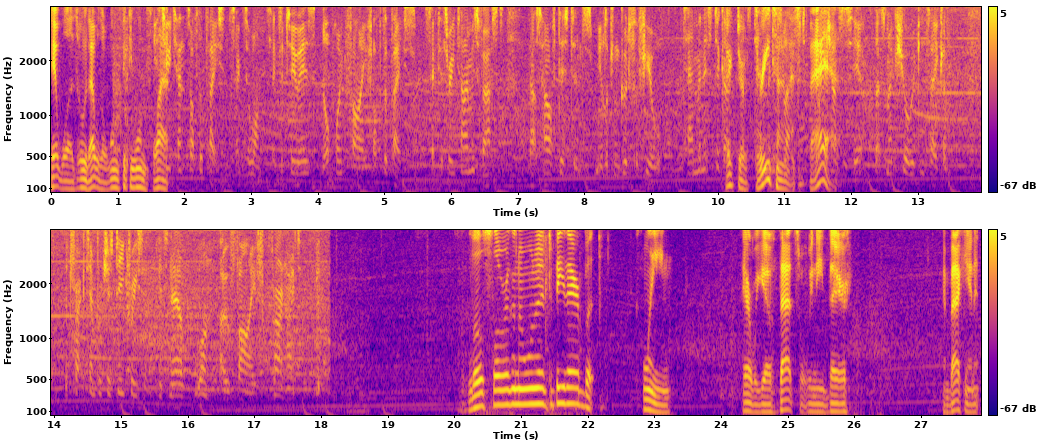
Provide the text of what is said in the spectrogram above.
It was. Oh, that was a 151 flat. Two tenths off the pace in sector one. Sector two is 0.5 off the pace. Sector three time is fast. That's half distance. You're looking good for fuel. Ten minutes to go. Sector three time is fast. Let's make sure we can take them. The track temperature's decreasing. It's now 105 Fahrenheit. It's a little slower than I wanted it to be there, but clean. There we go. That's what we need there. And back in it.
